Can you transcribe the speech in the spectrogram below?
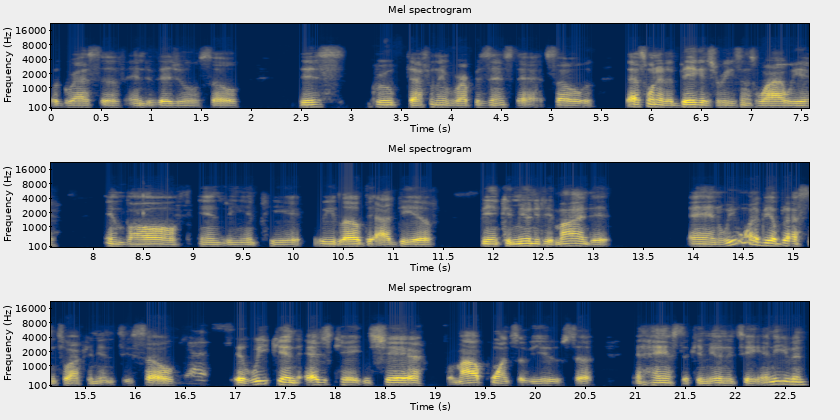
progressive individuals. So this group definitely represents that. So that's one of the biggest reasons why we're involved in VMP. We love the idea of being community minded and we want to be a blessing to our community. So yes. if we can educate and share from our points of views to enhance the community and even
